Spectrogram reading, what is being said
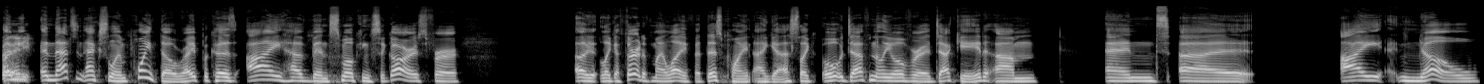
but I mean, and that's an excellent point, though, right? Because I have been smoking cigars for. A, like a third of my life at this point, I guess. Like, oh, definitely over a decade. Um, and uh, I know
